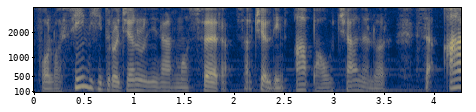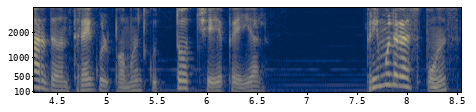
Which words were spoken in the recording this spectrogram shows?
folosind hidrogenul din atmosferă sau cel din apa oceanelor, să ardă întregul pământ cu tot ce e pe el? Primul răspuns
